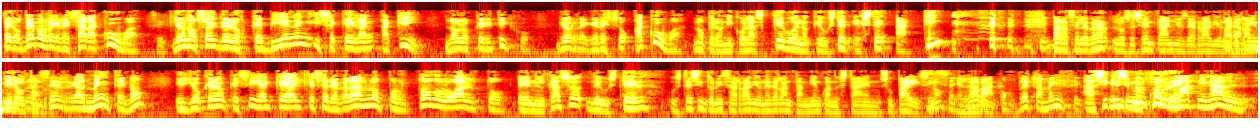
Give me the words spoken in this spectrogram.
Pero debo regresar a Cuba. Sí. Yo no soy de los que vienen y se quedan aquí. No los critico. Yo regreso a Cuba. No, pero Nicolás, qué bueno que usted esté aquí para celebrar los 60 años de Radio Para mí es un placer realmente, ¿no? Y yo creo que sí, hay que, hay que celebrarlo por todo lo alto. En el caso de usted, usted sintoniza Radio Nederland también cuando está en su país, sí, ¿no? Señor, en La Habana. Completamente. Así que Incluso se me ocurre... el matinal.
